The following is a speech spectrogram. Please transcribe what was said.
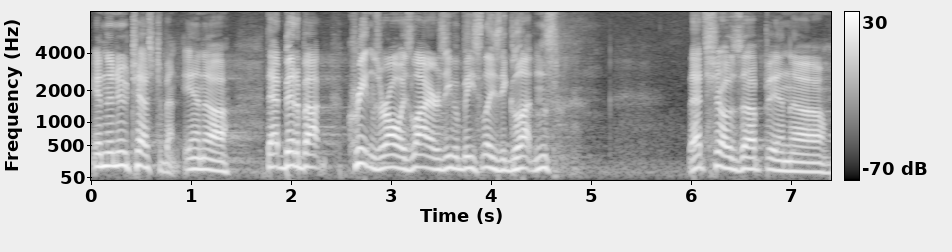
in the New Testament. In uh, that bit about Cretans are always liars, even beasts, lazy gluttons. That shows up in uh,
